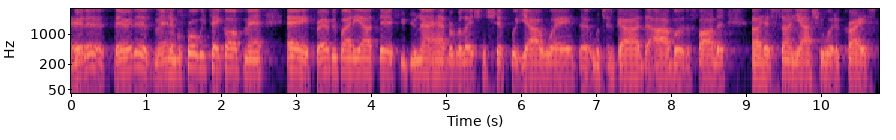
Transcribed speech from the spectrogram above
there it is. There it is, man. And before we take off, man, hey, for everybody out there, if you do not have a relationship with Yahweh, the, which is God, the Abba, the Father, uh, His Son Yahshua the Christ,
